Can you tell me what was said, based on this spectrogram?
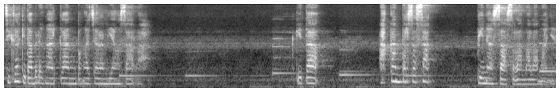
Jika kita mendengarkan pengajaran yang salah, kita akan tersesat binasa selama-lamanya.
